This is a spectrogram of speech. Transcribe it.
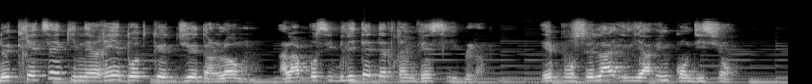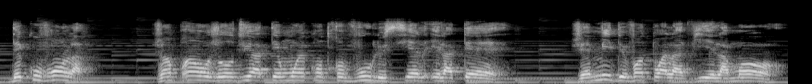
Le chrétien qui n'est rien d'autre que Dieu dans l'homme a la possibilité d'être invincible. Et pour cela, il y a une condition. Découvrons-la. J'en prends aujourd'hui à témoin contre vous le ciel et la terre. J'ai mis devant toi la vie et la mort,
